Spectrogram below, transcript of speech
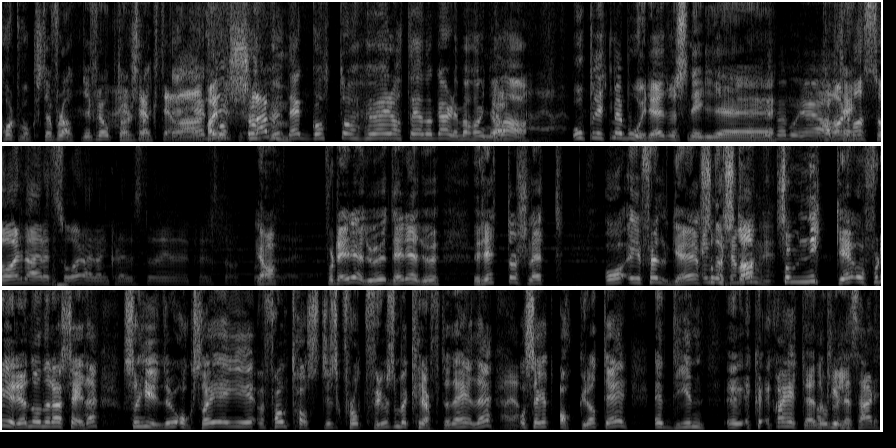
kortvokste flaten fra Oppdal slekt. Det Det er, Han er godt å, slem! det er godt å høre at det er noe galt med hånda Ja. da. Opp litt med bordet, du snill eh, bordet, ja. kaptein. var det var sår der? Et sår der? En Klaus Klaus da, Ja, for der er du, der er du rett og slett og ifølge Solstad, som nikker og flirer nå når jeg sier det, så har du også ei fantastisk flott fru som bekrefter det hele, Ja, ja. og sier at akkurat der er din eh, Hva heter det? du- Akilleshæl.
